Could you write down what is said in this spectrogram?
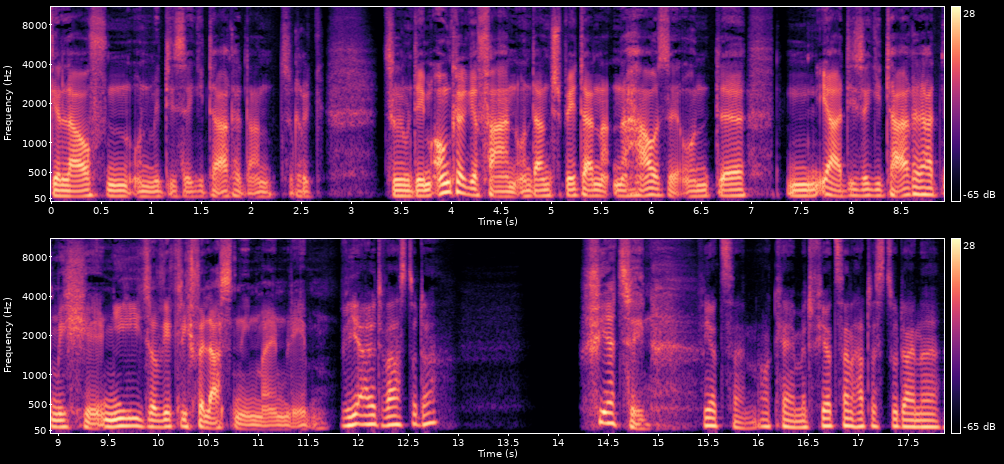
gelaufen und mit dieser Gitarre dann zurück zu dem Onkel gefahren und dann später nach Hause. Und äh, ja, diese Gitarre hat mich nie so wirklich verlassen in meinem Leben. Wie alt warst du da? 14. 14, okay. Mit 14 hattest du deine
